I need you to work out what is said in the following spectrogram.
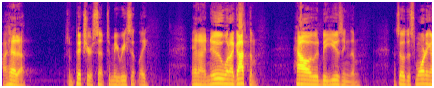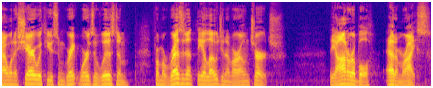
I had a, some pictures sent to me recently, and I knew when I got them how I would be using them. And so this morning I want to share with you some great words of wisdom from a resident theologian of our own church, the Honorable Adam Rice.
